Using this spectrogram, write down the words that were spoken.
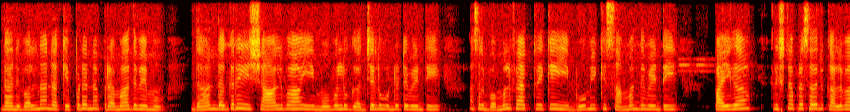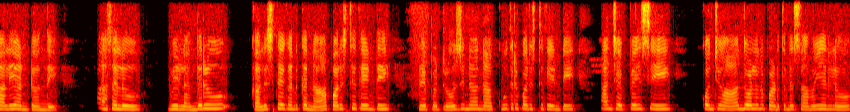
దానివలన నాకు ఎప్పుడన్నా ప్రమాదమేమో. దాని దగ్గర ఈ షాల్వా ఈ మువ్వలు గజ్జలు ఉండటం ఏంటి అసలు బొమ్మల ఫ్యాక్టరీకి ఈ భూమికి సంబంధం ఏంటి పైగా కృష్ణప్రసాద్ని కలవాలి అంటోంది. అసలు వీళ్ళందరూ కలిస్తే కనుక నా పరిస్థితి ఏంటి? రేపటి రోజున నా కూతురి పరిస్థితి ఏంటి? అని చెప్పేసి కొంచెం ఆందోళన పడుతున్న సమయంలో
